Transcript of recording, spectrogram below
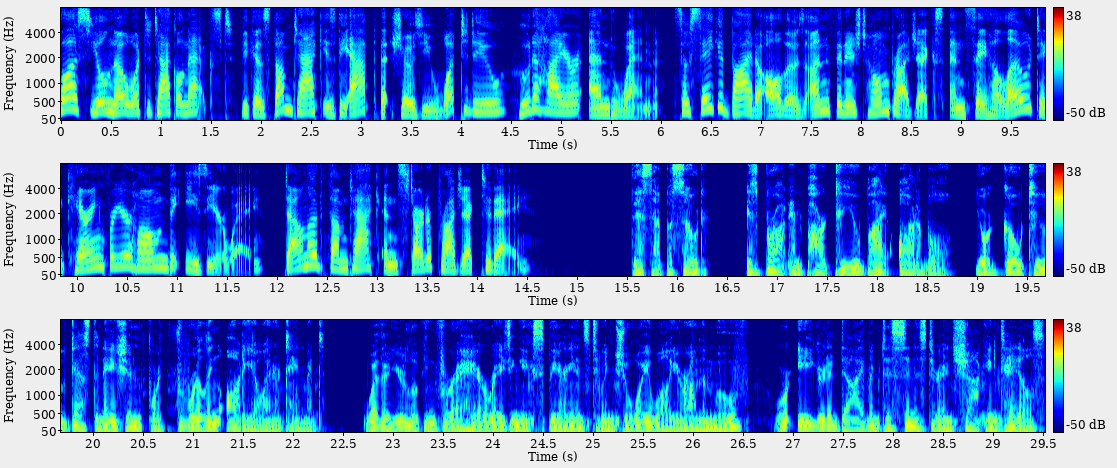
Plus, you'll know what to tackle next because Thumbtack is the app that shows you what to do, who to hire, and when. So say goodbye to all those unfinished home projects and say hello to caring for your home the easier way. Download Thumbtack and start a project today. This episode is brought in part to you by Audible, your go to destination for thrilling audio entertainment. Whether you're looking for a hair raising experience to enjoy while you're on the move or eager to dive into sinister and shocking tales,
